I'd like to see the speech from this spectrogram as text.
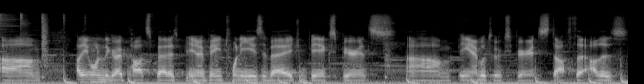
Um, I think one of the great parts about it is you know, being 20 years of age and being experience, um, being able to experience stuff that others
